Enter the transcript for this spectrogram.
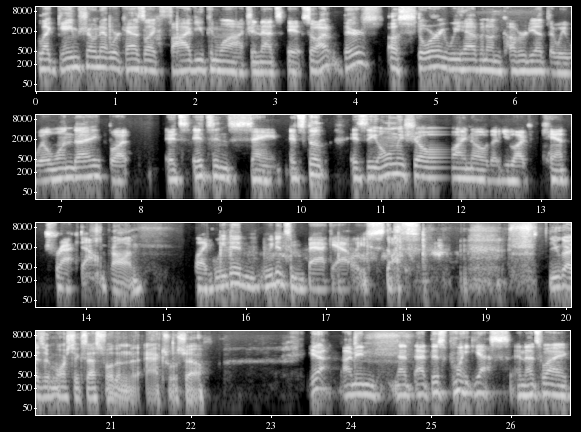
like Game Show Network has like five you can watch, and that's it. So I, there's a story we haven't uncovered yet that we will one day, but it's it's insane. It's the it's the only show I know that you like can't track down. Gone. Like we did we did some back alley stuff. You guys are more successful than the actual show. Yeah, I mean, at, at this point, yes, and that's why,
